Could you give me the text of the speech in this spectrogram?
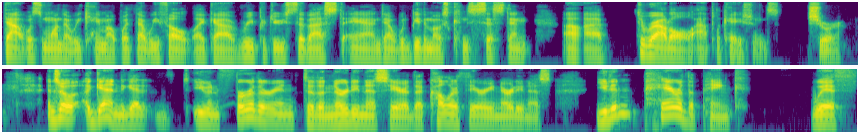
that was the one that we came up with that we felt like uh reproduced the best and uh, would be the most consistent uh throughout all applications. Sure. And so again to get even further into the nerdiness here the color theory nerdiness you didn't pair the pink with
